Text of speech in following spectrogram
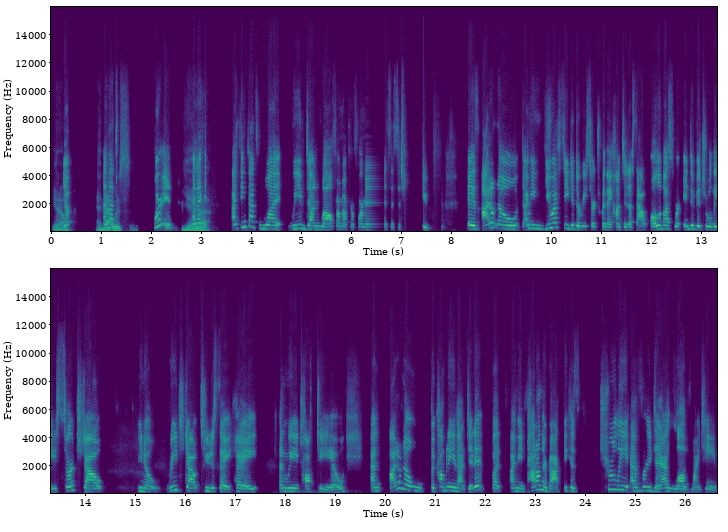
you know? Yep. And, and that was important. Yeah. And I think I think that's what we've done well from a performance institute is I don't know. I mean, UFC did the research when they hunted us out. All of us were individually searched out, you know, reached out to to say, hey, can we talk to you? And I don't know the company that did it, but I mean, pat on their back because truly every day I love my team.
